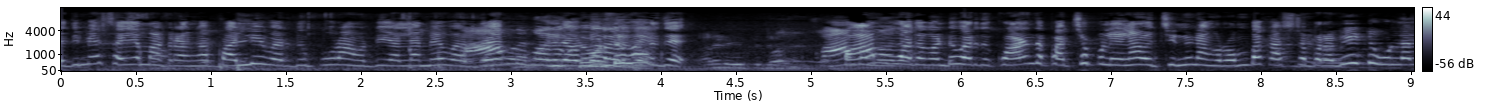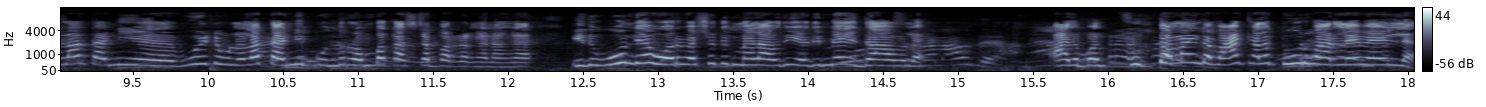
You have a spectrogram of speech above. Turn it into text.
எதுவுமே செய்ய மாட்டாங்க பள்ளி வருது பூரா வருது எல்லாமே வருது. இந்த ஒண்ணு வருது. பாம்பு முத கொண்டு வருது. குழந்தை பச்சை பிள்ளையெல்லாம் வச்சுன்னு நாங்க ரொம்ப கஷ்டப்படுறோம். வீட்டு உள்ளெல்லாம் தண்ணி வீட்டு உள்ளெல்லாம் தண்ணி பூந்து ரொம்ப கஷ்டப்படுறோங்க நாங்க. இது ஊந்தே ஒரு வருஷத்துக்கு மேல ஆகுது எதுவுமே இதாகல. அது சுத்தமா இந்த வாய்க்கால தூர் வரலவே இல்ல.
